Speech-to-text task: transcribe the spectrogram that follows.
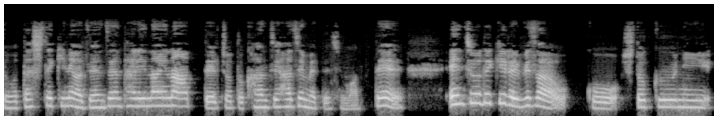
私的には全然足りないなってちょっと感じ始めてしまって、延長できるビザをこう取得に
